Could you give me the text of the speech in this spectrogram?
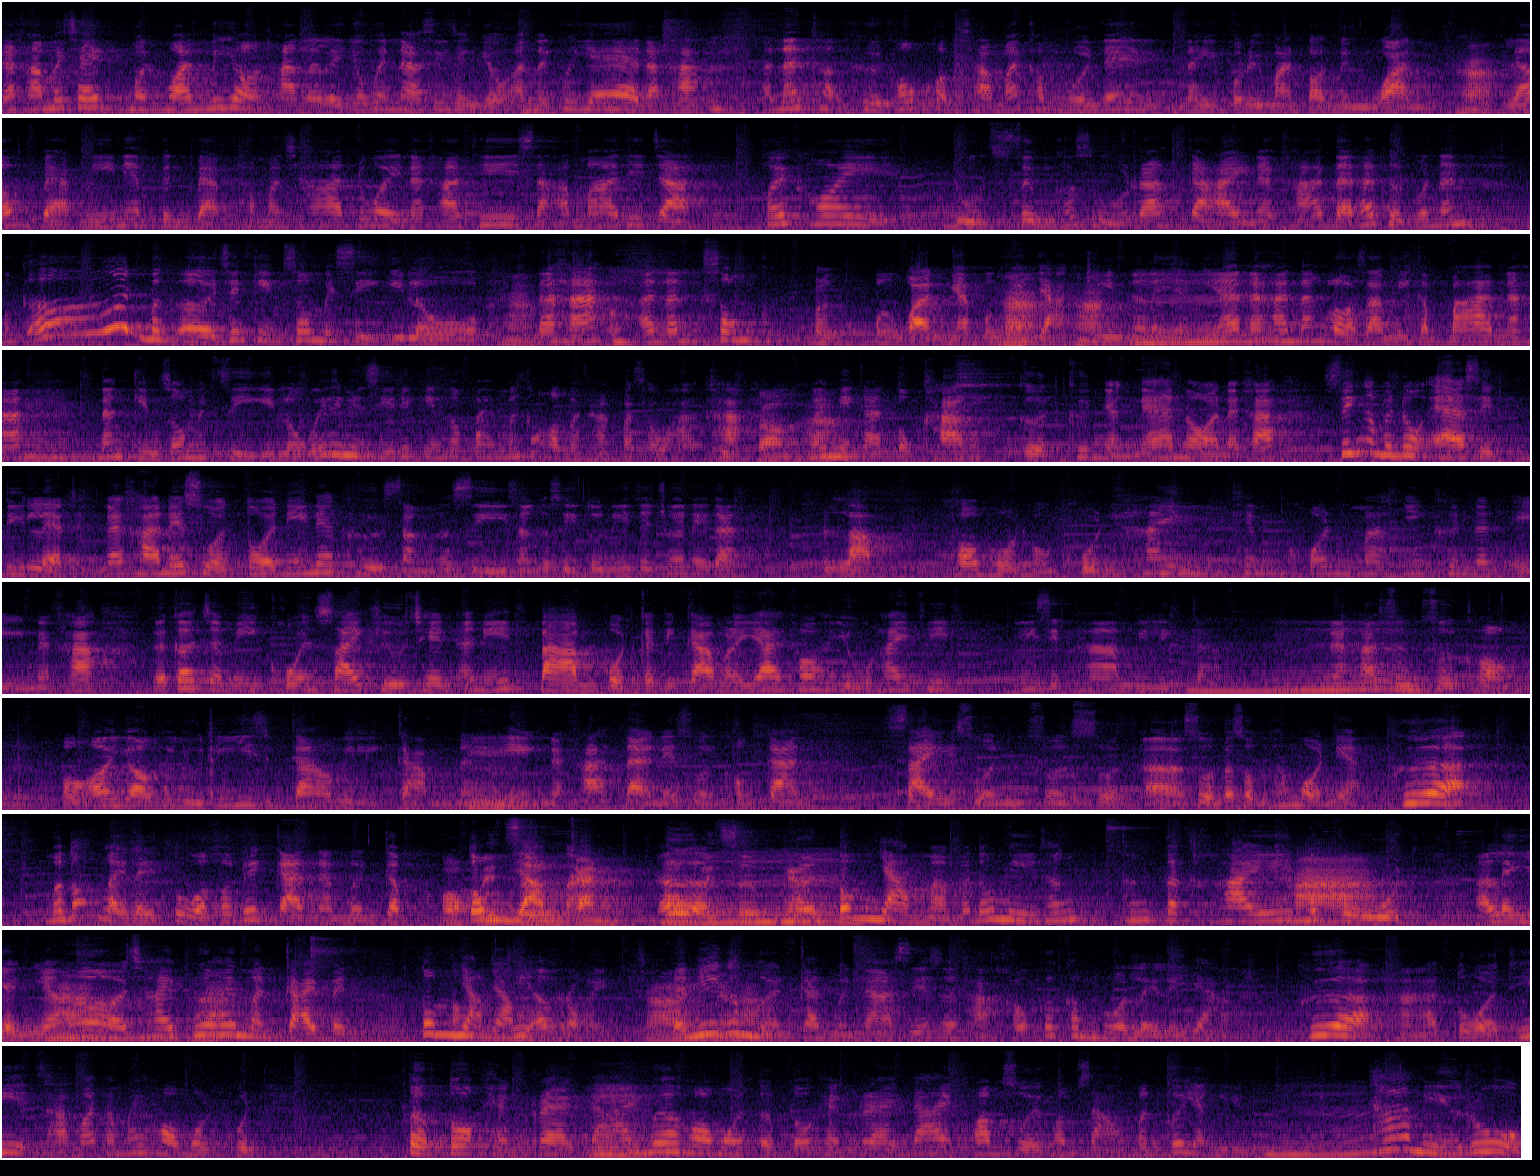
นะคะไม่ใช่วันวันๆไม่ยอมทานอะไรเลยยกเว้นนาซีอย่างเดียวอันนั้นก็แย่นะคะ อันนั้นคือเขาสามารถคำนวณได้ในปริมาณต่อหนึ่งวันค่ะแล้วแบบนี้เนี่ยเป็นแบบธรรมชาติด้วยนะคะที่สามารถที่จะค่อยๆ ดูดซึมเข้าสู่ร่างกายนะคะ แต่ถ้าเกิดวันนั้นบังเอิญบังเอิญฉันกินส้มไป 4 กิโลฮะนะคะอันนั้นส้มบางบางวันไงบางวันฮะอยากกินอะไรอย่างเงี้ยนะคะ นั่งรอสามีกลับบ้านนะคะ อืมนั่งกินส้มไป4กิโลวิตามินซีที่กินเข้าไปมันก็ออกมาทางปัสสาวะค่ะ ถูกต้องครับไม่มีการตกค้างเกิดขึ้นอย่างแน่นอนนะคะซิงอะมิโนแอซิดดีเลตนะคะในส่วนตัวนี้เนี่ยคือสังกะสีสังกะสีตัวนี้จะช่วยในการปรับ ฮอร์โมนของคุณให้อืมเข้มข้นมากยิ่งขึ้นนั่นเองนะคะ แล้วก็จะมีโคเอนไซม์คิวเชนอันนี้ตามกฎกติกามารยาทเขาอยู่ให้ที่ 25 มิลลิกรัมนะคะสูงสุดของของออยคืออยู่ที่ 29 มิลลิกรัมนั่นอืมเองนะคะ แต่ในส่วนของการใส่ส่วนส่วนส่วนเอ่อส่วนผสมทั้งหมดเนี่ยเพื่อมันต้องหลาย ๆ ตัวเข้าด้วยกันนะเหมือนกับออกต้มฤทธิ์เสริมยำอะกันเอออกอฤทธิ์เสริมเหกัมืนอนต้มยำอะมันต้องมีทั้งทั้งตะไคร้ค่ะมะกรูดอะไรอย่างเงี้ยค่ะเออใช่เพื่อให้มันกลายเป็น ต้มต้มยำยำที่อร่อย ใช่แต่นี่ก็นะครับ เหมือนกันเหมือนนาซีสค่ะเขาก็คำนวณหลาย ๆ อย่าง เพื่อหาตัวที่สามารถทำให้ฮอร์โมนคุณ เติบโตแข็งแรงได้ อืม เมื่อฮอร์โมนเติบโตแข็งแรงได้ความสวยความสาวมันก็ยังอยู่ถ้ามีรูป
